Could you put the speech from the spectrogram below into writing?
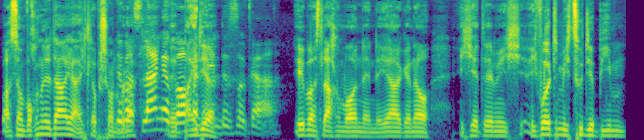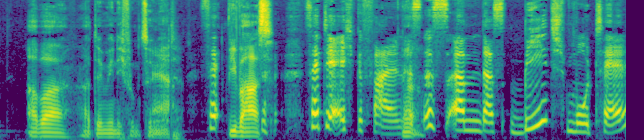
warst du am Wochenende da? Ja, ich glaube schon. Übers oder? lange äh, Wochenende sogar. Übers lange Wochenende, ja, genau. Ich hätte mich, ich wollte mich zu dir beamen, aber hat irgendwie nicht funktioniert. Ja. Wie war's? Es hätte dir echt gefallen. Ja. Es ist ähm, das Beach Motel,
